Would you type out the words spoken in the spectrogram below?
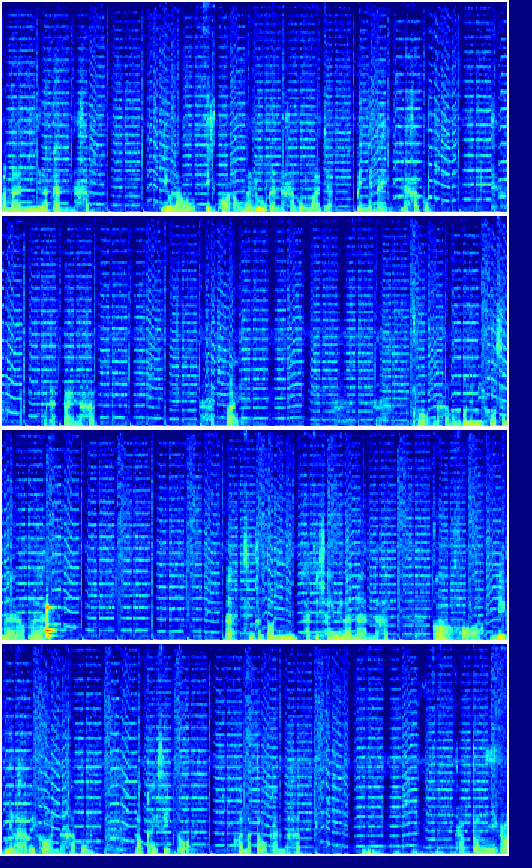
ประมาณนี้แล้วกันนะครับ เดี๋ยวเรา Export ออกมาดูกันนะครับ ผมว่าจะเป็นยังไงนะครับผมกดถัดไปนะครับ ไปโหลดนะครับ ผมก็จะมีโฆษณาออกมาอะซึ่งขั้นตอนนี้อาจจะใช้เวลานานนะครับ ก็ขอเบรกเวลาไว้ก่อนนะครับ ผมเราใกล้เสร็จก่อน ค่อยมาต่อกันนะครับ ครับตอนนี้ก็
